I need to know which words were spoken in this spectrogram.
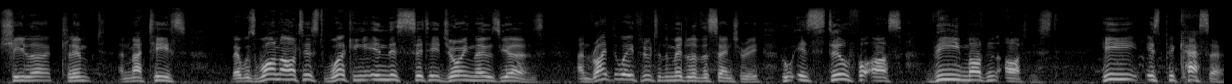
Schiele, Klimt and Matisse, there was one artist working in this city during those years and right the way through to the middle of the century, who is still for us the modern artist. He is Picasso,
